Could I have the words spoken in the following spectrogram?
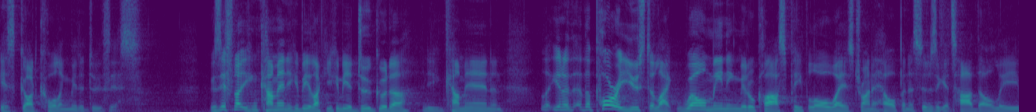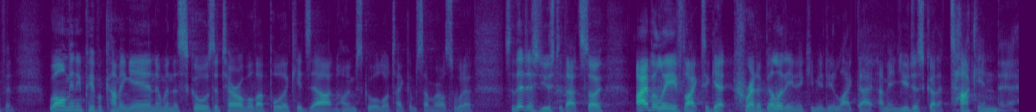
is God calling me to do this? Because if not, you can come in, you can be like, you can be a do gooder, and you can come in and, you know, the, poor are used to like well meaning middle class people always trying to help, and as soon as it gets hard, they'll leave. And well meaning people coming in, and when the schools are terrible, they'll pull their kids out and homeschool or take them somewhere else or whatever. So they're just used to that. So I believe like to get credibility in a community like that, I mean, you just got to tuck in there.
